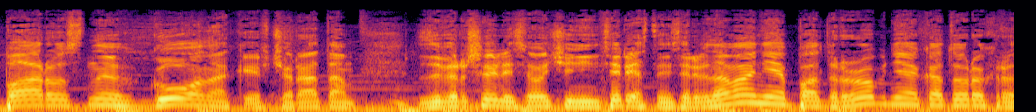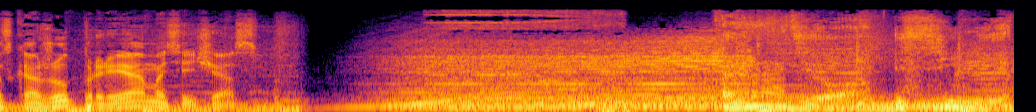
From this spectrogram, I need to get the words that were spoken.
парусных гонок, и вчера там завершились очень интересные соревнования, подробнее о которых расскажу прямо сейчас. Радио «Зенит».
